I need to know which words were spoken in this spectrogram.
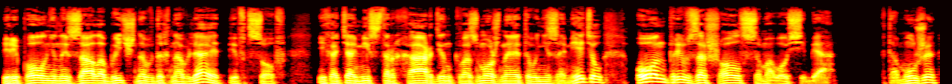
Переполненный зал обычно вдохновляет певцов, и хотя мистер Хардинг, возможно, этого не заметил, он превзошел самого себя. К тому же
